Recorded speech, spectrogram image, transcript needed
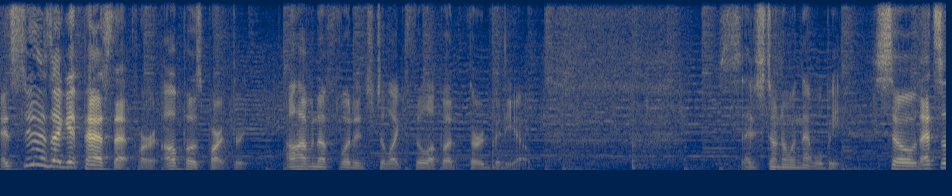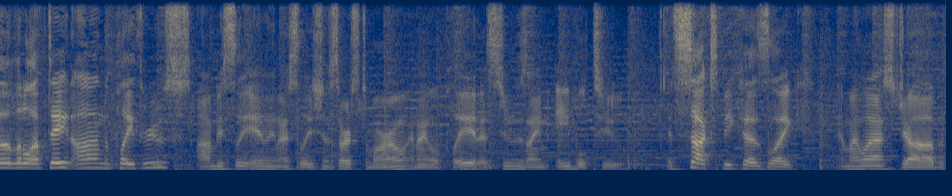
As soon as I get past that part, I'll post part three. I'll have enough footage to like fill up a third video. I just don't know when that will be. So that's a little update on the playthroughs. Obviously, Alien Isolation starts tomorrow, and I will play it as soon as I'm able to. It sucks because, like, in my last job,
